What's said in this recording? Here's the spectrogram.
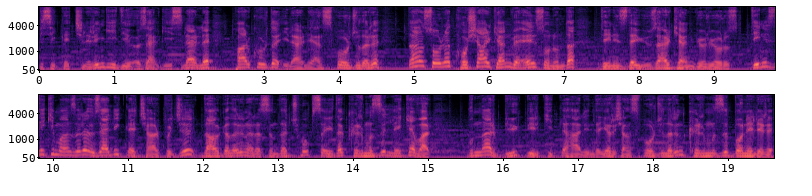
bisikletçilerin giydiği özel giysilerle parkurda ilerleyen sporcuları daha sonra koşarken ve en sonunda denizde yüzerken görüyoruz. Denizdeki manzara özellikle çarpıcı, dalgaların arasında çok sayıda kırmızı leke var. Bunlar büyük bir kitle halinde yarışan sporcuların kırmızı boneleri.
